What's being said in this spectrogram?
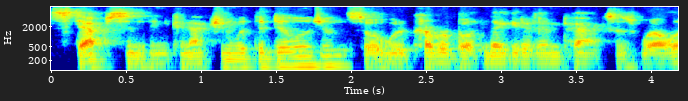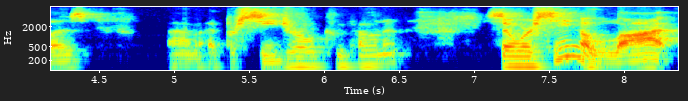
steps in, in connection with the diligence. So it would cover both negative impacts as well as um, a procedural component. So we're seeing a lot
